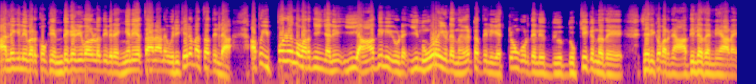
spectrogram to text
അല്ലെങ്കിൽ ഇവർക്കൊക്കെ എന്ത് കഴിവുള്ളത് ഇവരെങ്ങനെ എത്താനാണ് ഒരിക്കലും എത്തത്തില്ല. അപ്പോൾ ഇപ്പോഴെന്ന് പറഞ്ഞു കഴിഞ്ഞാൽ ഈ ആദിലയുടെ ഈ നൂറയുടെ നേട്ടത്തിൽ ഏറ്റവും കൂടുതൽ ദുഃഖിക്കുന്നത് ശരിക്കും പറഞ്ഞ ആദില തന്നെയാണ്.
